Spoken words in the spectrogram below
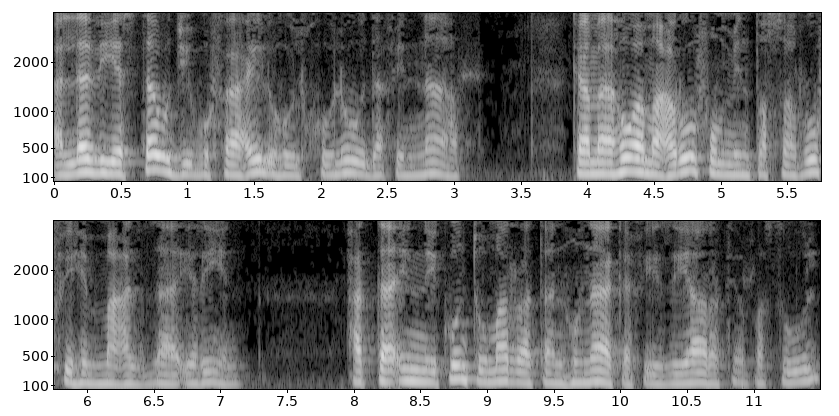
الذي يستوجب فاعله الخلود في النار كما هو معروف من تصرفهم مع الزائرين. حتى إني كنت مرة هناك في زيارة الرسول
